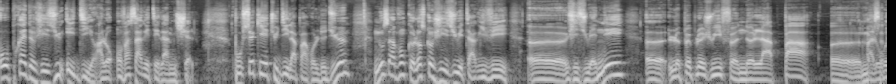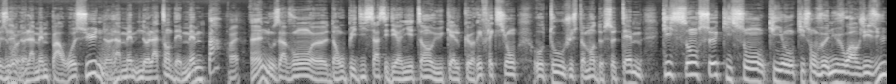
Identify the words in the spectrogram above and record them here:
auprès de Jésus et dirent, alors on va s'arrêter là, Michel. Pour ceux qui étudient la parole de Dieu, nous savons que lorsque Jésus est arrivé, euh, Jésus est né, euh, le peuple juif ne l'a pas euh, malheureusement ouais. ne l'a même pas reçu, ne l'a même ne l'attendait même pas. Ouais. Hein, nous avons euh, dans Oupédissa ces derniers temps eu quelques réflexions autour justement de ce thème. Qui sont ceux qui sont qui ont qui sont venus voir Jésus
